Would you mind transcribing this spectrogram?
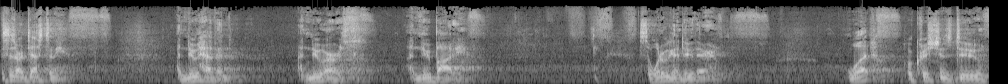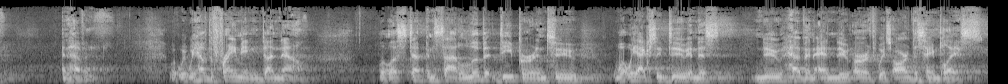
This is our destiny. A new heaven a new earth, a new body. So, what are we going to do there? What will Christians do in heaven? We have the framing done now. Let's step inside a little bit deeper into what we actually do in this new heaven and new earth, which are the same place.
